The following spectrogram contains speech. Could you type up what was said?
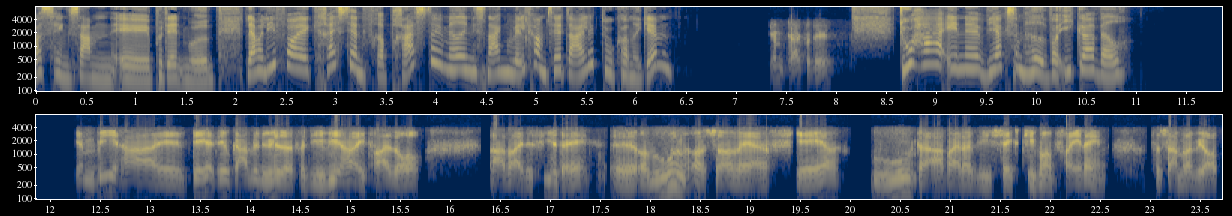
også hænge sammen øh, på den måde. Lad mig lige få øh, Christian fra Præstø med ind i snakken. Velkommen til. Dejligt, du er kommet igennem. Jamen, tak for det. Du har en øh, virksomhed, hvor I gør hvad? Jamen, vi har... Øh, det her det er jo gamle nyheder, fordi vi har i 30 år arbejdet fire dage øh, om ugen, og så hver fjerde uge, der arbejder vi seks timer om fredagen så samler vi op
